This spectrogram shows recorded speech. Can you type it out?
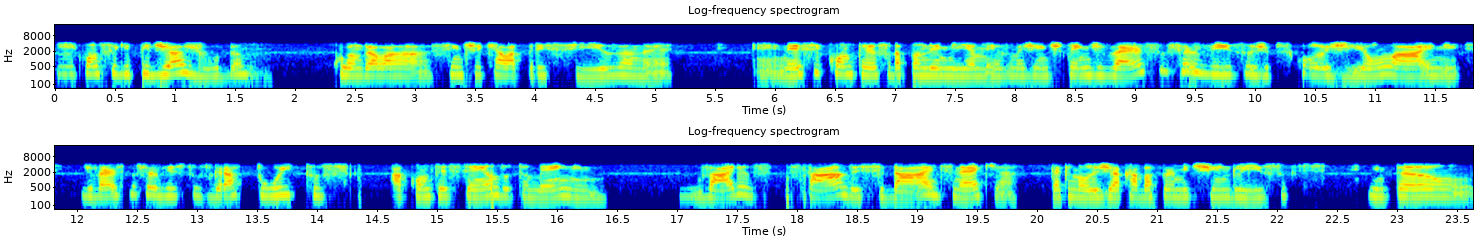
e conseguir pedir ajuda quando ela sentir que ela precisa, né? É, nesse contexto da pandemia mesmo, a gente tem diversos serviços de psicologia online, diversos serviços gratuitos acontecendo também em vários estados, cidades, né, que a tecnologia acaba permitindo isso. Então,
